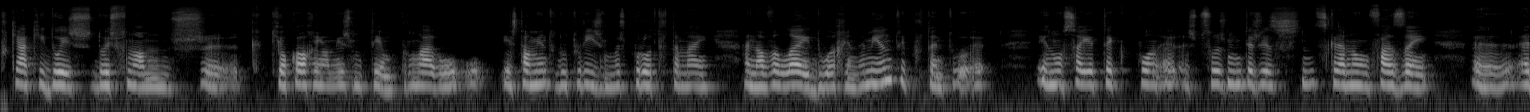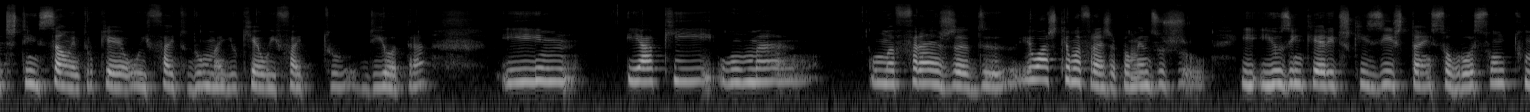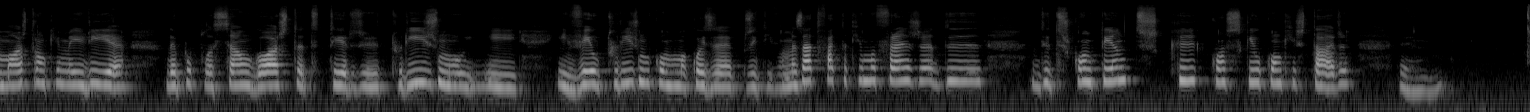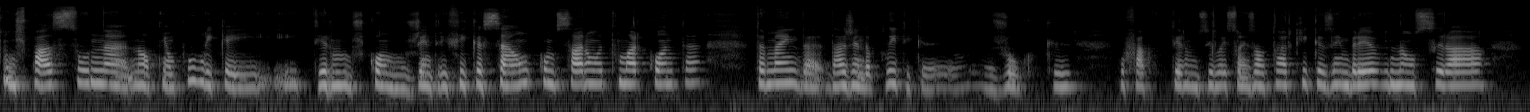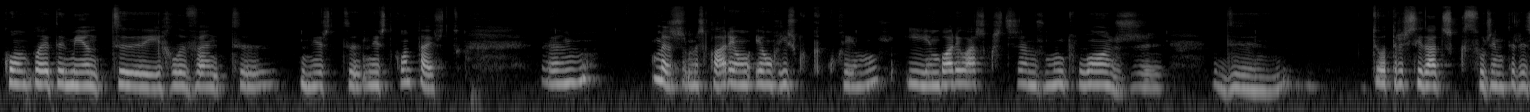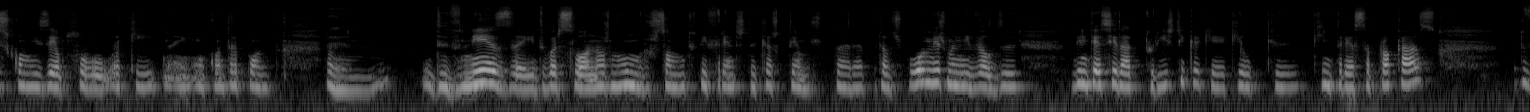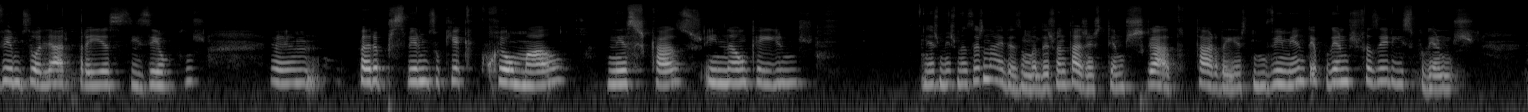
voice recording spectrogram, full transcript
porque há aqui dois, dois fenómenos uh, que, que, ocorrem ao mesmo tempo. Por um lado, este aumento do turismo, mas por outro também a nova lei do arrendamento, e portanto, uh, eu não sei até que ponto, as pessoas muitas vezes se calhar não fazem a distinção entre o que é o efeito de uma e o que é o efeito de outra. E, e há aqui uma, uma franja de. Eu acho que é uma franja, pelo menos os e, e, os inquéritos que existem sobre o assunto mostram que a maioria da população gosta de ter eh, turismo e, e vê o turismo como uma coisa positiva. Mas há de facto aqui uma franja de, de descontentes que conseguiu conquistar um, um espaço na, na, opinião pública e, e termos como gentrificação começaram a tomar conta também da, da agenda política. Eu, julgo que o facto de termos eleições autárquicas em breve não será completamente irrelevante neste, neste contexto. Um, mas, mas, claro, é um, é um risco que corremos e, embora eu acho que estejamos muito longe de, de outras cidades que surgem muitas vezes como exemplo aqui em, em contraponto, um, de Veneza e de Barcelona, os números são muito diferentes daqueles que temos para, para Lisboa, mesmo a nível de de intensidade turística, que é aquilo que, que interessa para o caso. Devemos olhar para esses exemplos um, para percebermos o que é que correu mal nesses casos e não cairmos nas mesmas asneiras. Uma das vantagens de termos chegado tarde a este movimento é podermos fazer isso, podermos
